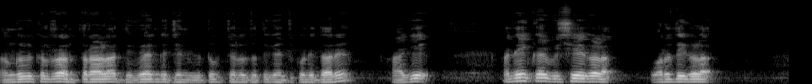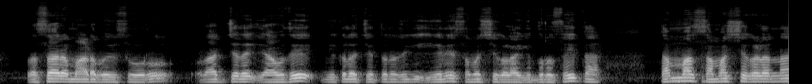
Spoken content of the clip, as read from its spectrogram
ಅಂಗವಿಕಲರ ಅಂತರಾಳ ದಿವ್ಯಾಂಗಜನ್ ಯೂಟ್ಯೂಬ್ ಚಾನಲ್ ಜೊತೆಗೆ ಹಂಚಿಕೊಂಡಿದ್ದಾರೆ. ಹಾಗೆ ಅನೇಕ ವಿಷಯಗಳ ವರದಿಗಳ ಪ್ರಸಾರ ಮಾಡಬಯಸುವವರು ರಾಜ್ಯದ ಯಾವುದೇ ವಿಕಲಚೇತನರಿಗೆ ಏನೇ ಸಮಸ್ಯೆಗಳಾಗಿದ್ದರೂ ಸಹಿತ ತಮ್ಮ ಸಮಸ್ಯೆಗಳನ್ನು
